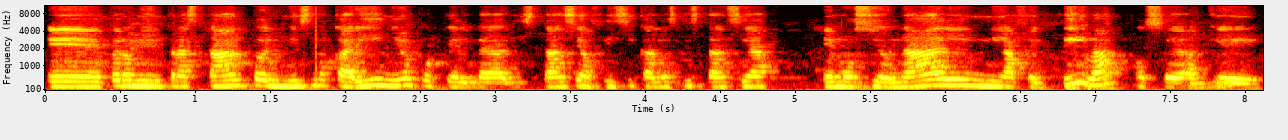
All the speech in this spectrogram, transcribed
eh, pero mientras tanto el mismo cariño, porque la distancia física no es distancia emocional ni afectiva, o sea que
